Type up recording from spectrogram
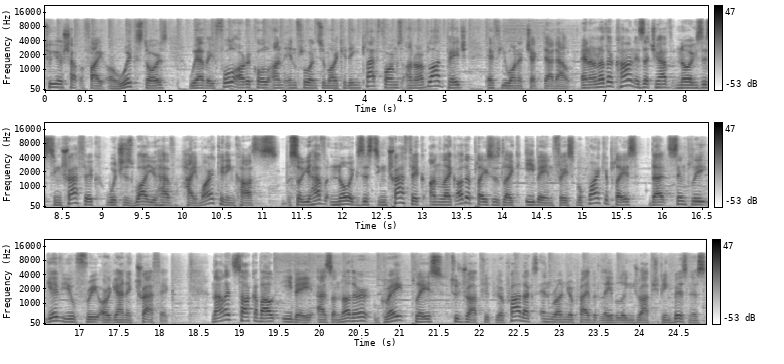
to your Shopify or Wix stores. We have a full article on influencer marketing platforms on our blog page if you want to check that out. And another con is that you have no existing traffic, which is why you have high marketing costs. So you have no existing traffic, unlike other places like eBay and Facebook Marketplace that simply give you free organic traffic. Now let's talk about eBay as another great place to dropship your products and run your private labeling dropshipping business.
